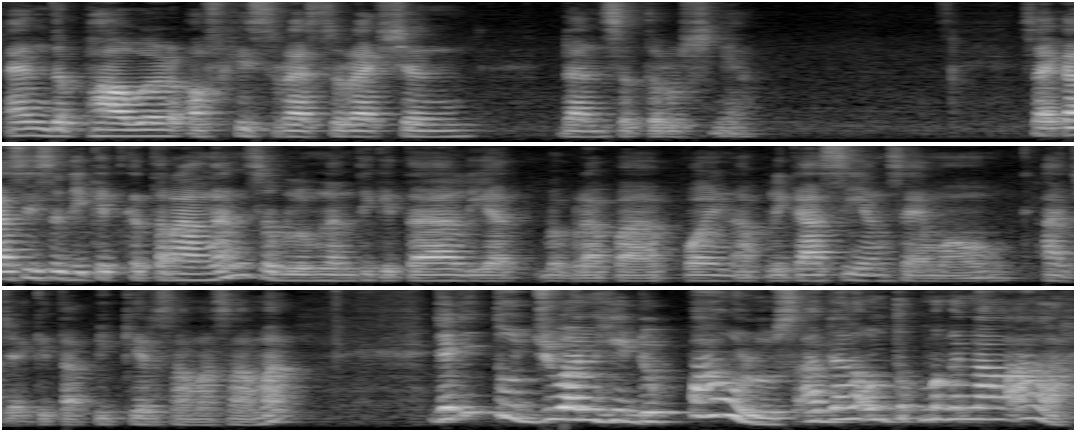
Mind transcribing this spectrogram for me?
and the power of his resurrection dan seterusnya. Saya kasih sedikit keterangan sebelum nanti kita lihat beberapa poin aplikasi yang saya mau ajak kita pikir sama-sama. Jadi tujuan hidup Paulus adalah untuk mengenal Allah.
